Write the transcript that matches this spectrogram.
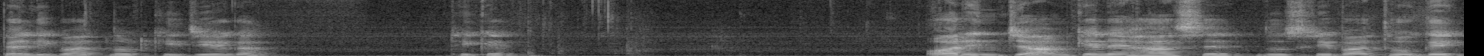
پہلی بات نوٹ کیجیے گا۔ ٹھیک ہے؟ اور انجام کے لحاظ سے دوسری بات ہو گئی۔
